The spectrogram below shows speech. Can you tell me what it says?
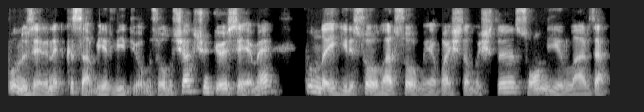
bunun üzerine kısa bir videomuz olacak. Çünkü ÖSYM bununla ilgili sorular sormaya başlamıştı son yıllarda.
